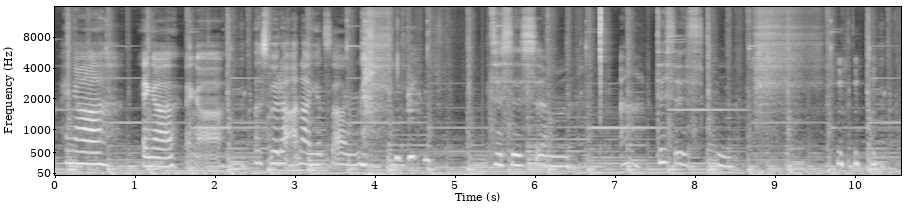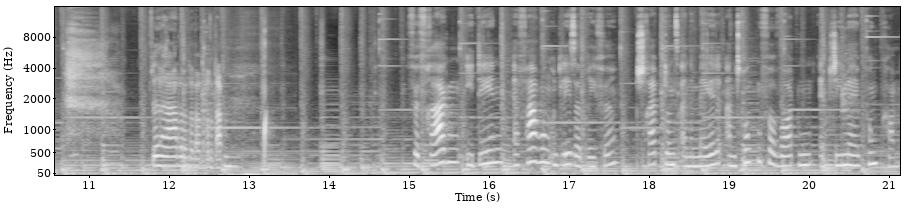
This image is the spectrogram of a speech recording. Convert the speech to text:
Hänger, Hänger, Hänger. Was würde Anna jetzt sagen? das ist, ähm, ah, das ist, hm. Für Fragen, Ideen, Erfahrungen und Leserbriefe schreibt uns eine Mail an trunkenvorworten at gmail.com.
